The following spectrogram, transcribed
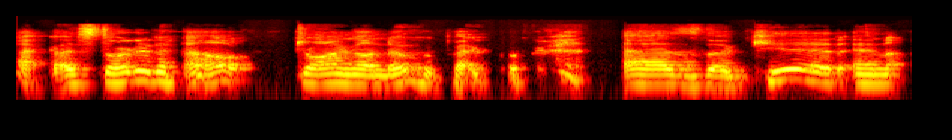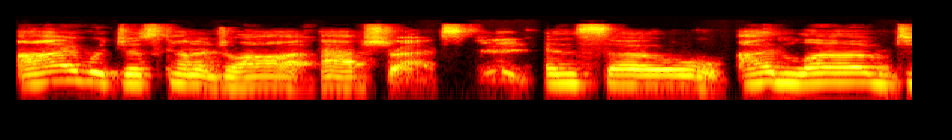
back. I started out drawing on notebook paper as the kid, and I would just kind of draw abstracts. And so I loved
